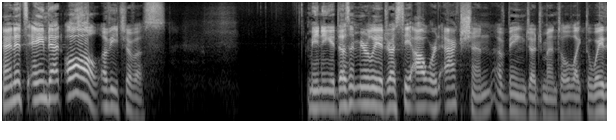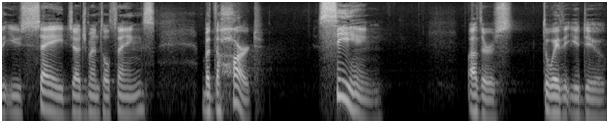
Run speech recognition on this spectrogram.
And it's aimed at all of each of us. meaning it doesn't merely address the outward action of being judgmental, like the way that you say judgmental things, but the heart, seeing others the way that you do.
